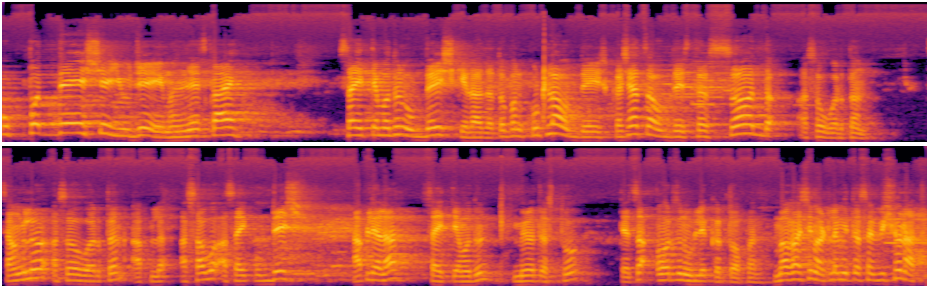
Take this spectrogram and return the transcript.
उपदेश युजे म्हणजेच काय? साहित्यामधून उपदेश केला जातो. पण कुठला उपदेश कशाचा उपदेश? तर सद असं वर्तन. चांगलं असं वर्तन आपलं असावं असा एक उपदेश आपल्याला साहित्यामधून मिळत असतो. त्याचा आवर्जून उल्लेख करतो आपण. मग असे म्हटलं मी तसं विश्वनाथ.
